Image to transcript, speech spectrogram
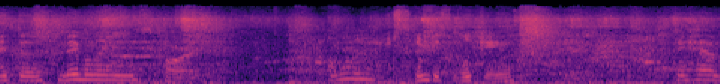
I'm the Maybelline part. I want I'm just looking. They have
